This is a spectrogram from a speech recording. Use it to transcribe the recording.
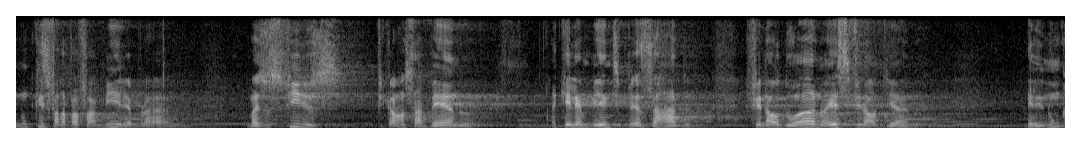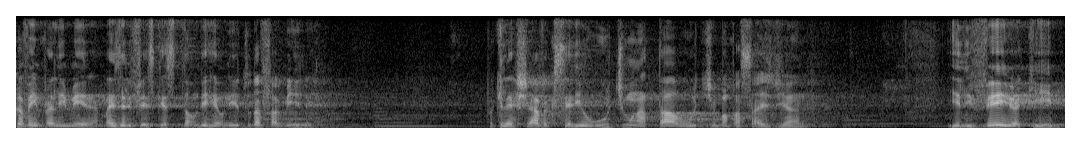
Não quis falar para a família, pra... mas os filhos ficaram sabendo, aquele ambiente pesado. Final do ano, esse final de ano, ele nunca vem para Limeira, mas ele fez questão de reunir toda a família, porque ele achava que seria o último Natal, a última passagem de ano. E ele veio aqui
